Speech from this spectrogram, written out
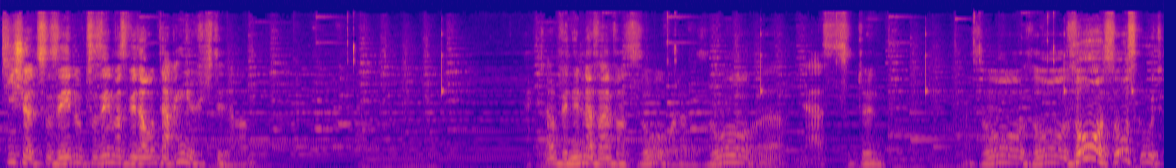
T-Shirt zu sehen, um zu sehen, was wir darunter angerichtet haben. Ich glaube, wir nehmen das einfach so oder so oder... Ja, ist zu dünn. So, so, so, so ist gut.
